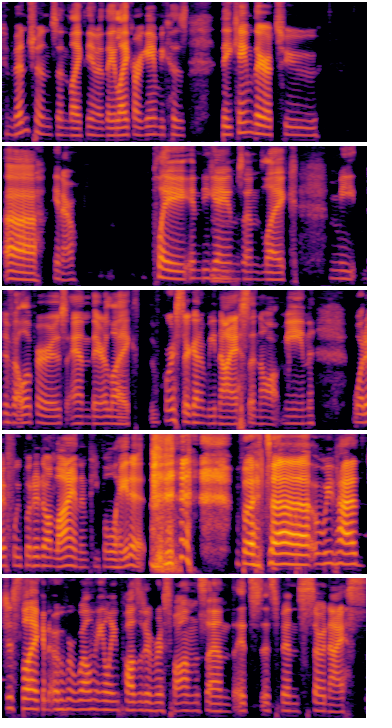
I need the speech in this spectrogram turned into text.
conventions and like you know they like our game because they came there to uh, you know play indie Mhm. games and like meet developers and they're like of course they're going to be nice and not mean what if we put it online and people hate it but uh we've had just like an overwhelmingly positive response and it's it's been so nice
